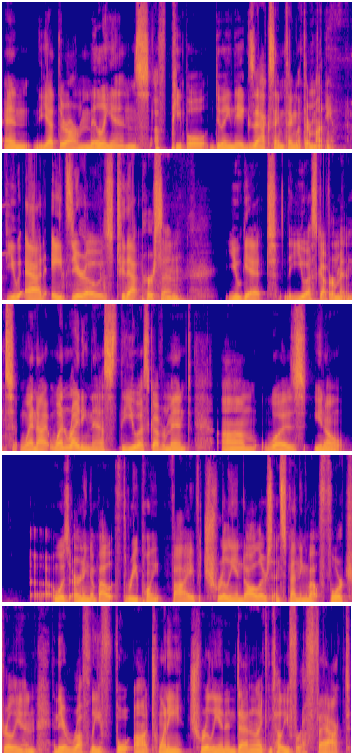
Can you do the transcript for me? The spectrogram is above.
and yet there are millions of people doing the exact same thing with their money. If you add eight zeros to that person you get the U.S. government. When I when writing this, the U.S. government um, was you know was earning about 3.5 trillion dollars and spending about 4 trillion and they are roughly four, uh, 20 trillion in debt. And i can tell you for a fact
